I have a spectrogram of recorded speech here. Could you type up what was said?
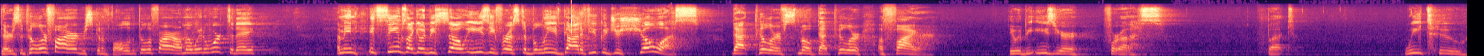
there's the pillar of fire. I'm just going to follow the pillar of fire on my way to work today. I mean, it seems like it would be so easy for us to believe, God, if you could just show us that pillar of smoke, that pillar of fire, it would be easier for us. But we too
